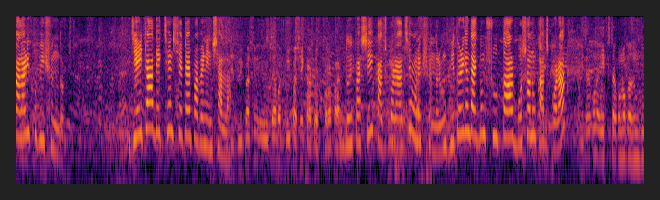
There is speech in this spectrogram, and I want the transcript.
কালারই খুবই সুন্দর। যেইটা দেখছেন সেটাই পাবেন ইনশাল্লাহ। দুই পাশে এটা আবার দুই পাশে কাট করা পার দুই পাশেই কাজ করা আছে অনেক সুন্দর। এবং ভিতরে কিন্তু একদম সুতার বসানো কাজ করা। এটা কোনো এক্সট্রা কোনো কাজ কিন্তু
